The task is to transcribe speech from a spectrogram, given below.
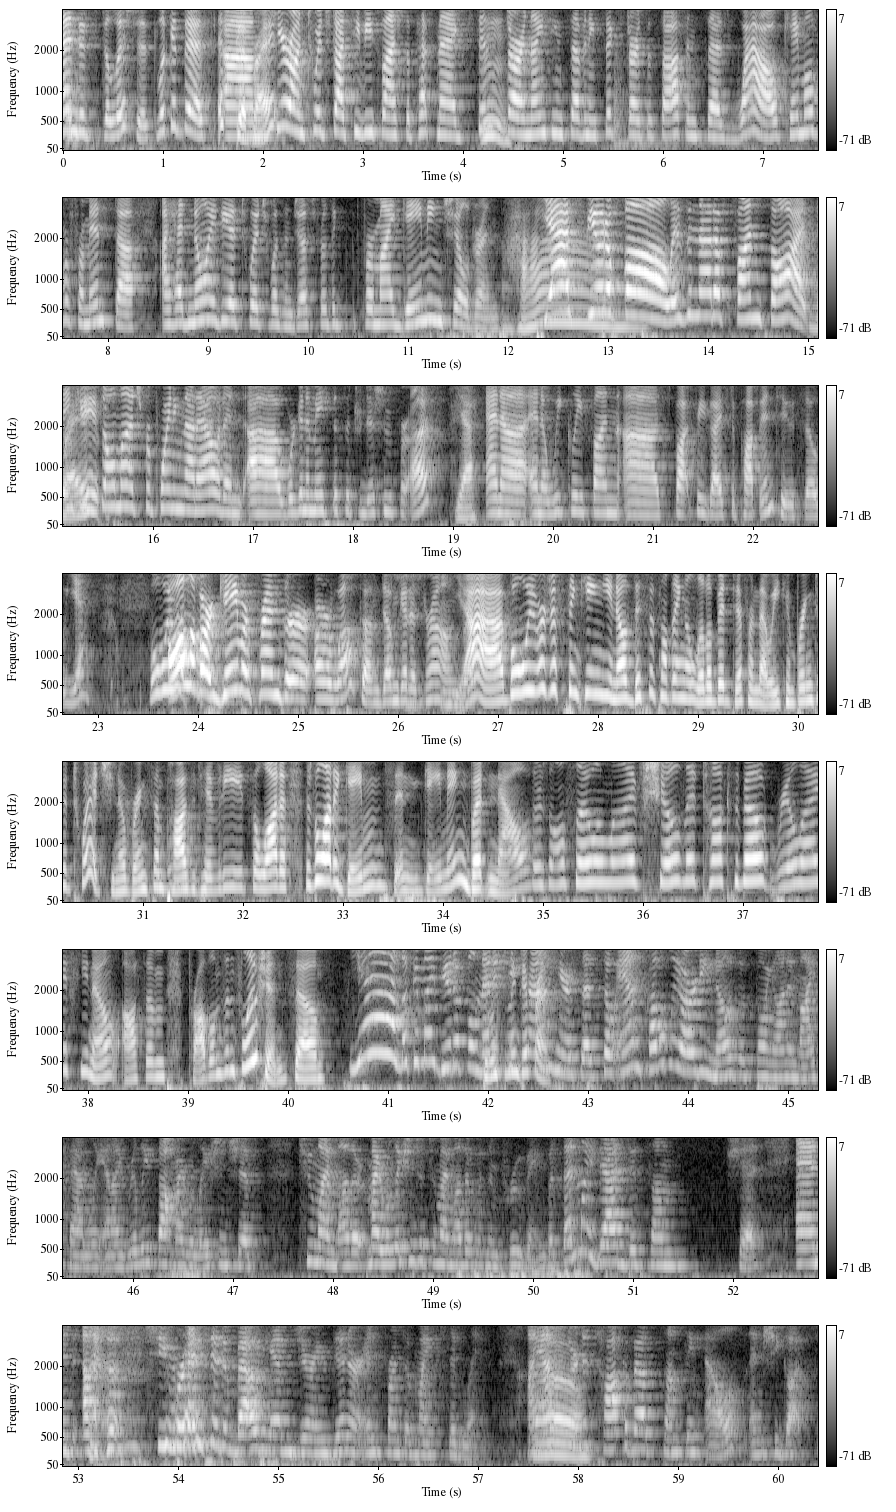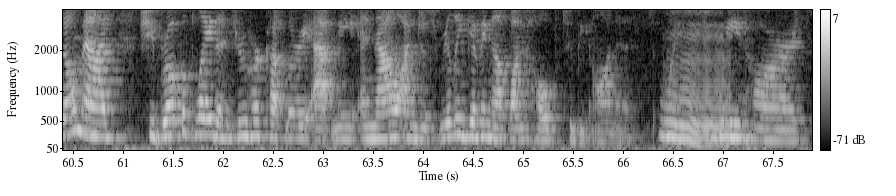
And it's, delicious. Look at this. Um, It's good, right? Here on twitch.tv slash the Pep Mag, SinStar1976 starts us off and says, Wow, came over from Insta. I had no idea Twitch wasn't just for the for my gaming children. Yes, beautiful. Isn't that a fun thought? Thank you so much for pointing that out. And uh, we're gonna make this a tradition for us. Yes. And a and a weekly fun uh, spot for you guys to pop into. So yes. Well, we All of our gamer friends are, are welcome. Don't get us wrong. Yeah, but we were just thinking, you know, this is something a little bit different that we can bring to Twitch. You know, bring some mm-hmm. positivity. It's a lot of there's a lot of games in gaming, but now there's also a live show that talks about real life, you know, awesome problems and solutions. So Yeah, look at my beautiful Doing Medici something crown different. here. Says so. Ann probably already knows what's going on in my family, and I really thought my relationships to my mother, my relationship to my mother was improving. But then my dad did some shit. And uh, she ranted about him during dinner in front of my siblings. I asked her Oh. to talk about something else, and she got so mad she broke a plate and threw her cutlery at me. And now I'm just really giving up on hope, to be honest. My Hmm. sweetheart.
